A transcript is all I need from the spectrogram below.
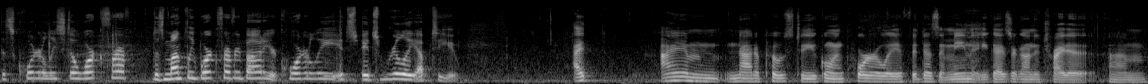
Does quarterly still work for, ev- does monthly work for everybody, or quarterly? It's, it's really up to you. I, I am not opposed to you going quarterly if it doesn't mean that you guys are going to try to, um,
